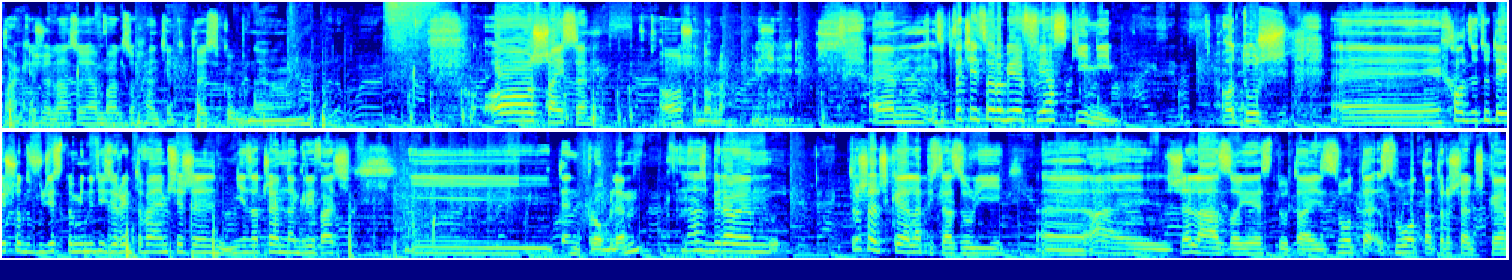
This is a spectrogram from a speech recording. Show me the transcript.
Takie żelazo ja bardzo chętnie tutaj skubnę. O, szajse. O, dobra. Em, Zapytacie, co robię w jaskini? Otóż e, chodzę tutaj już od 20 minut i zorientowałem się, że nie zacząłem nagrywać i ten problem. Nazbierałem troszeczkę lapis lazuli, e, a, żelazo jest tutaj, złote, złota troszeczkę.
